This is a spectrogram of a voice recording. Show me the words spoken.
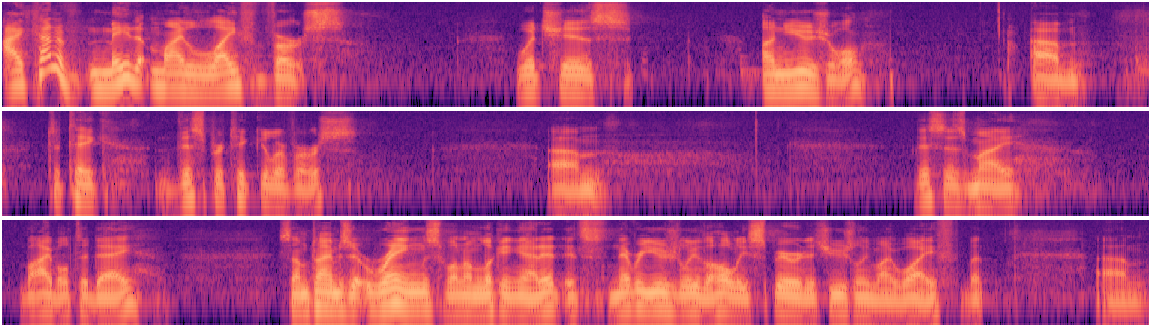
I kind of made it my life verse, which is unusual um, to take this particular verse. Um, this is my Bible today. Sometimes it rings when I'm looking at it. It's never usually the Holy Spirit, it's usually my wife. But, um,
